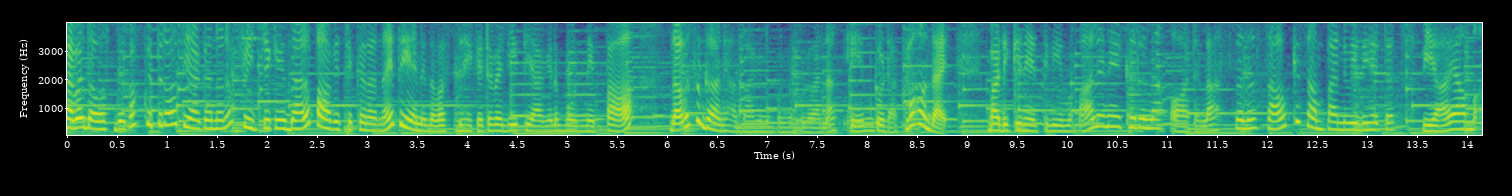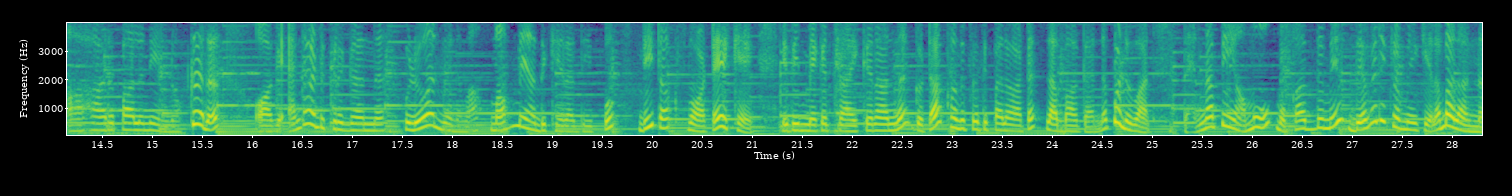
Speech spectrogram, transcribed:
හැබ දවස් දෙකක් විතරා තියාගන්න ෆ්‍රිජ් එකේ දාලා පාවිච්චි කරන්නයි තියෙන දවස් දෙකට වැඩිය තියාගෙන බොන්න එපා. දවස ගාන හදාගෙන බොන්න පුළුවන් ඒත් ගොඩක්ම හොඳයි. බඩිකෙන ඇතිවීම පාලනය කරලා ආට ලස්සන සෞඛ්‍ය සම්පන්න විදිහට ව්‍යායාම ආහාර පාලනය නොකර ඕගේ ඇඟ අඩු කරගන්න පුළුවන් වෙනවා. මං මේ අද කියලා දීපු ඩිටොක්ස් වෝට එකේ. ඉතින් මේක ට්‍රයි කරන්න ගොඩක් හොඳ ප්‍රතිඵලවට ලබාගන්න පුළුවන්. දැන් අපි යමු මොකක්ද මේ දෙවැනි ක්‍රමය කියලා බලන්න.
